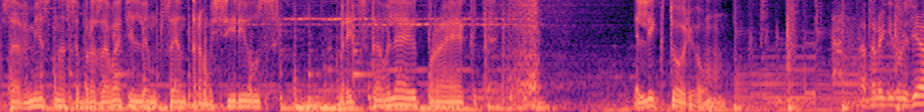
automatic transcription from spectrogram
совместно с образовательным центром «Сириус» представляют проект «Лекториум». Дорогие друзья,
